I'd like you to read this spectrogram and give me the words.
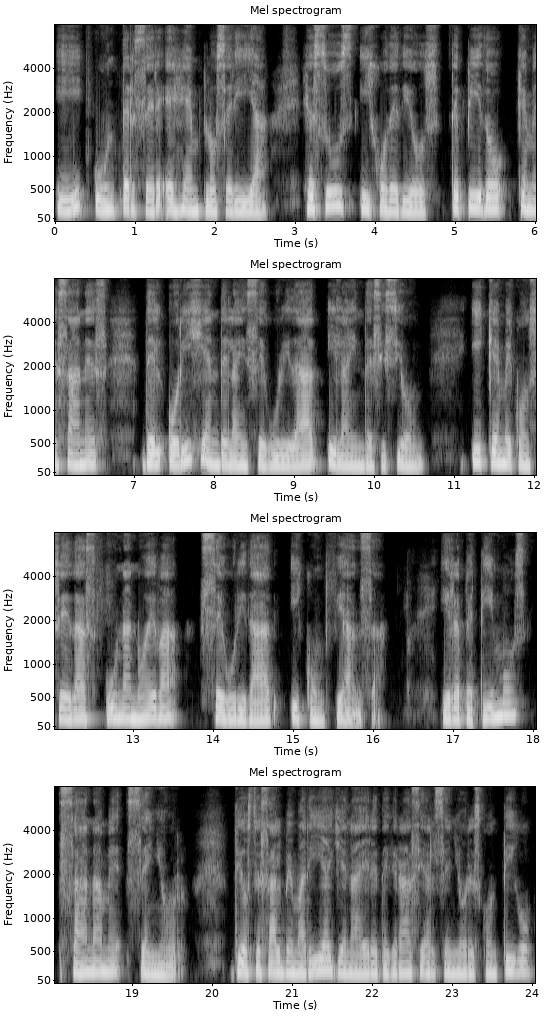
Y un tercer ejemplo sería, Jesús, Hijo de Dios, te pido que me sanes del origen de la inseguridad y la indecisión y que me concedas una nueva seguridad y confianza. Y repetimos, sáname Señor. Dios te salve María, llena eres de gracia, el Señor es contigo,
